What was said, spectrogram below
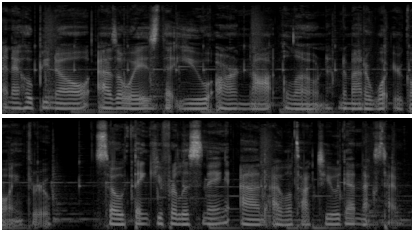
And I hope you know, as always, that you are not alone, no matter what you're going through. So thank you for listening, and I will talk to you again next time.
